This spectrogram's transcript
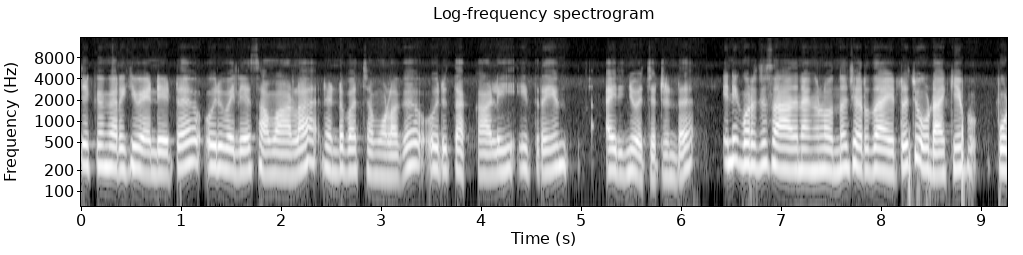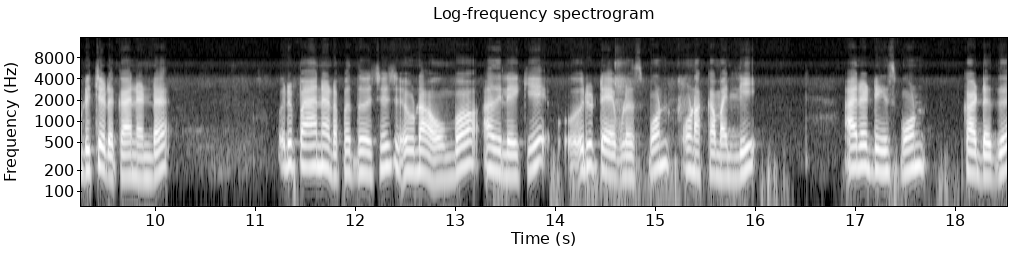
ചിക്കൻ കറിക്ക് വേണ്ടിയിട്ട് ഒരു വലിയ സവാള രണ്ട് പച്ചമുളക് ഒരു തക്കാളി ഇത്രയും അരിഞ്ഞു വെച്ചിട്ടുണ്ട്. ഇനി കുറച്ച് സാധനങ്ങളൊന്ന് ചെറുതായിട്ട് ചൂടാക്കി പൊടിച്ചെടുക്കാനുണ്ട്. ഒരു പാൻ അടപ്പത്ത് വെച്ച് ചൂടാവുമ്പോൾ അതിലേക്ക് ഒരു ടേബിൾ സ്പൂൺ ഉണക്കമല്ലി അര ടീസ്പൂൺ കടുക്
